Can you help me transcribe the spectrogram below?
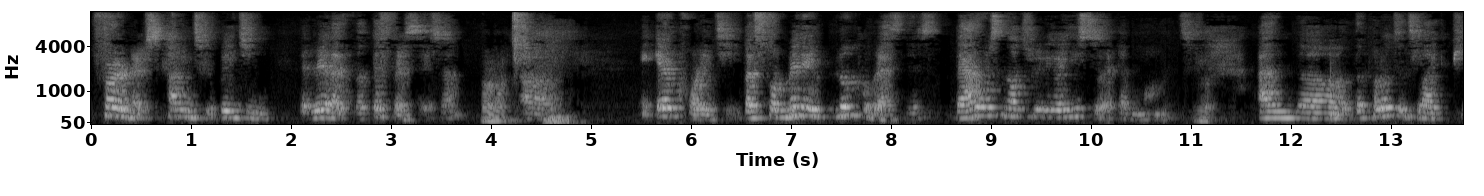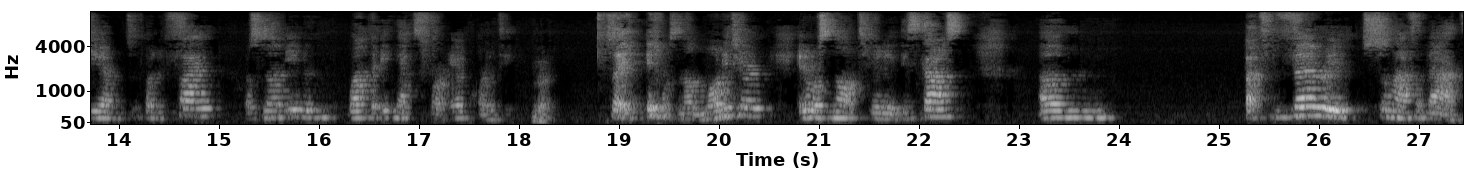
foreigners coming to Beijing, they realize the differences huh, Uh-huh. uh, in air quality. But for many local residents, that was not really an issue at that moment. No. And uh, the pollutants like PM 2.5 was not even one of the index for air quality. No. So it, it was not monitored, it was not really discussed. Um, but very soon after that,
